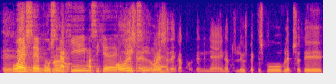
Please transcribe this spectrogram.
ε, Ο Έσε που ο- στην αρχή μας είχε ο εκπλήξει. Έσε, ο ναι. Έσε δεν είναι κακός. Δεν είναι, είναι από τους λίγους παίκτες που βλέπεις ότι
